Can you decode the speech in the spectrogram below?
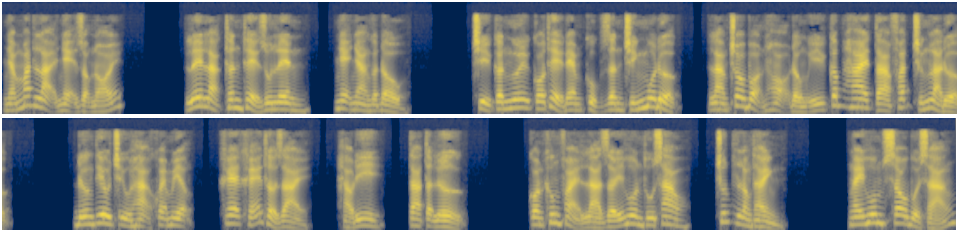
nhắm mắt lại nhẹ giọng nói. Lê lạc thân thể run lên, nhẹ nhàng gật đầu. Chỉ cần ngươi có thể đem cục dân chính mua được, làm cho bọn họ đồng ý cấp 2 ta phát chứng là được. Đường tiêu chịu hạ khoe miệng, khe khẽ thở dài, hảo đi, ta tận lử. Còn không phải là giấy hôn thú sao, chút lòng thành. Ngày hôm sau buổi sáng,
